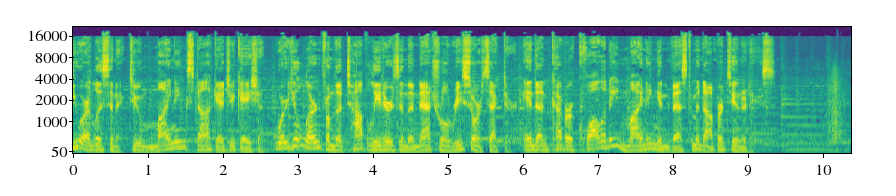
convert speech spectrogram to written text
You are listening to Mining Stock Education, where you'll learn from the top leaders in the natural resource sector and uncover quality mining investment opportunities.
